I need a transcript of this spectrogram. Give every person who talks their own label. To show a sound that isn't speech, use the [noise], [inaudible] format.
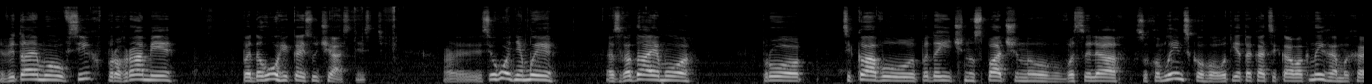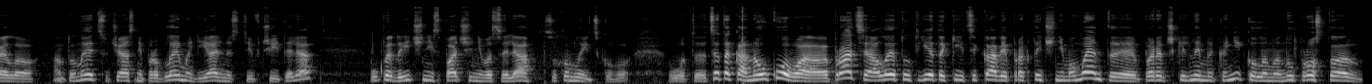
Speaker 1: Вітаємо всіх в програмі Педагогіка і сучасність. Е, Сьогодні ми згадаємо про цікаву педагогічну спадщину Василя Сухомлинського. От є така цікава книга Михайло Антонець Сучасні проблеми діяльності вчителя у педагогічній спадщині Василя Сухомлинського. От. Це така наукова праця, але тут є такі цікаві практичні моменти перед шкільними канікулами. Ну просто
